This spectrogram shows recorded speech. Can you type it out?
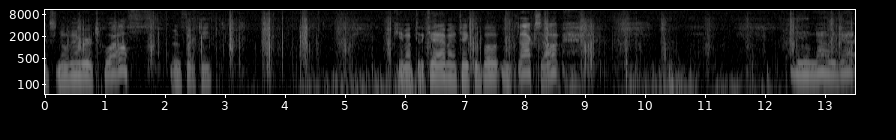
It's November 12th or the 13th. Came up to the cabin to take the boat and docks out. And now we got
